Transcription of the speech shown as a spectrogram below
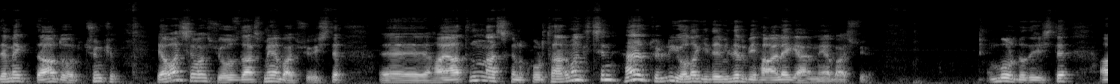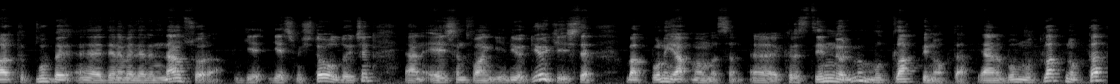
demek daha doğru. Çünkü yavaş yavaş yozlaşmaya başlıyor. İşte e, hayatının aşkını kurtarmak için her türlü yola gidebilir bir hale gelmeye başlıyor. Burada da işte artık bu e, denemelerinden sonra ge- geçmişte olduğu için yani Ancient One geliyor. Diyor ki işte bak bunu yapmamasın. E, Christine'in ölümü mutlak bir nokta. Yani bu mutlak nokta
